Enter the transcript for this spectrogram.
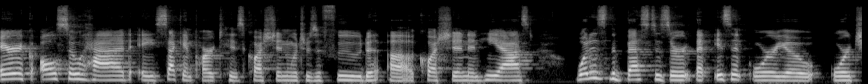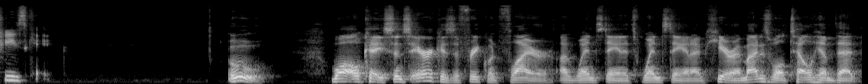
Eric also had a second part to his question, which was a food uh, question, and he asked, what is the best dessert that isn't Oreo or cheesecake? Ooh. Well, okay, since Eric is a frequent flyer on Wednesday and it's Wednesday and I'm here, I might as well tell him that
